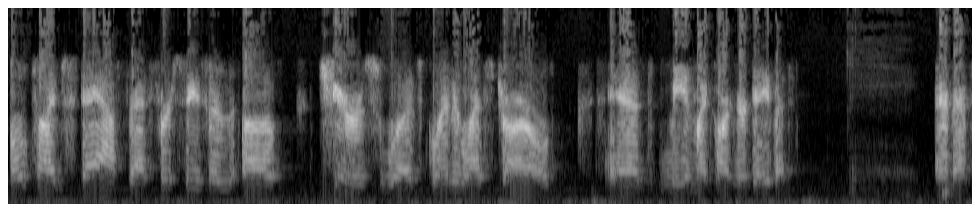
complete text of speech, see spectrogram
full-time staff that first season of Cheers was Glenn and Les Charles, and me and my partner David. And that's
